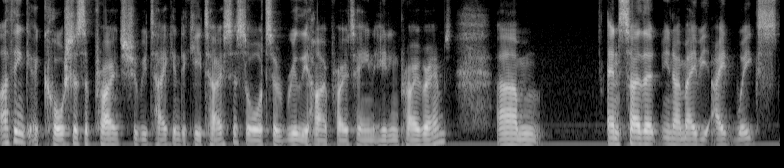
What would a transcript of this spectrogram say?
I think a cautious approach should be taken to ketosis or to really high protein eating programs. Um, and so that you know maybe eight weeks,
